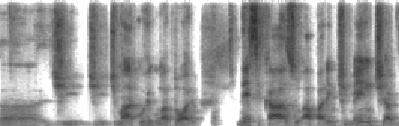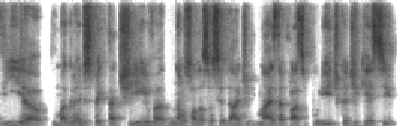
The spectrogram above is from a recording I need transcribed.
uh, de, de, de marco regulatório. Nesse caso, aparentemente, havia uma grande expectativa, não só da sociedade, mas da classe política, de que esse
